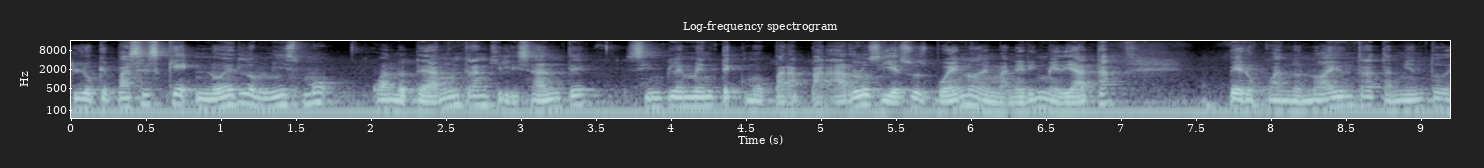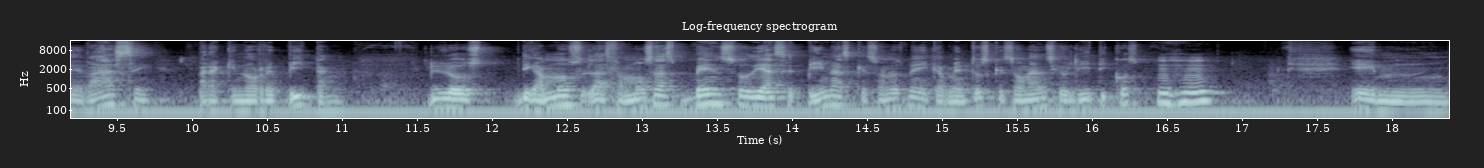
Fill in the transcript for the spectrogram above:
Lo que pasa es que no es lo mismo cuando te dan un tranquilizante simplemente como para pararlos y eso es bueno de manera inmediata, pero cuando no hay un tratamiento de base para que no repitan. Los, digamos, las famosas benzodiazepinas, que son los medicamentos que son ansiolíticos, em,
